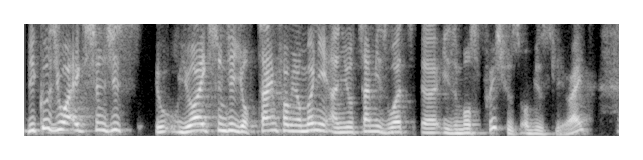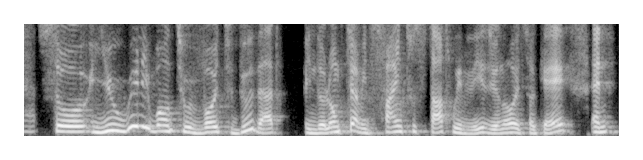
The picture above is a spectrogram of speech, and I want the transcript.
because you are exchanges you are exchanging your time from your money and your time is what uh, is most precious obviously right yep. so you really want to avoid to do that in the long term it's fine to start with this you know it's okay and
